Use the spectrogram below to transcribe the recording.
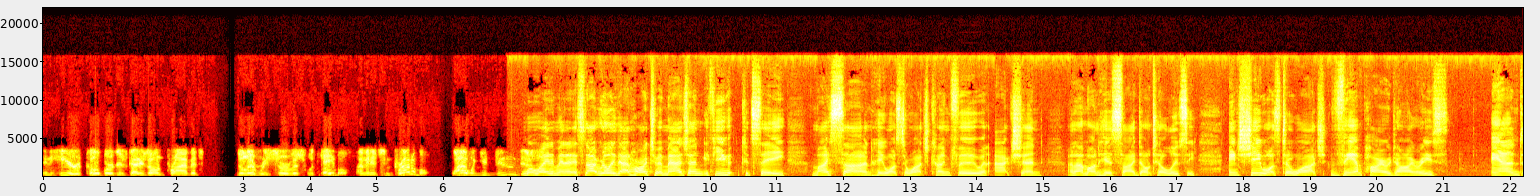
And here, Kohberger's got his own private delivery service with cable. I mean, it's incredible. Why would you do this? Well, wait a minute. It's not really that hard to imagine. If you could see my son, he wants to watch kung fu and action, and I'm on his side. Don't tell Lucy. And she wants to watch Vampire Diaries, and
